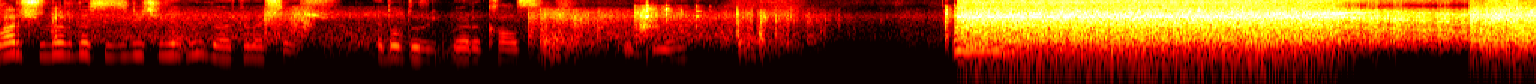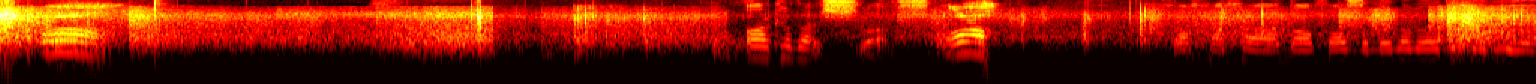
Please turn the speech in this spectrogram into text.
Var şunları da sizin için yapayım da arkadaşlar. Ya da dur böyle kalsın. Diyelim. Ah! Arkadaşlar. Ah! Ha ha ha daha fazla melon öldürmeliyim.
